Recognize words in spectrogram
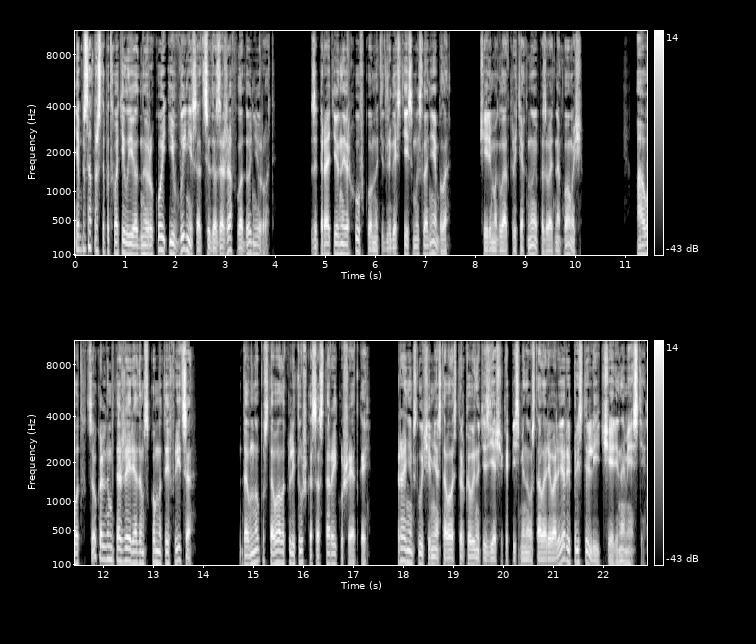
Я бы запросто подхватил ее одной рукой и вынес отсюда, зажав ладонью рот. Запирать ее наверху в комнате для гостей смысла не было. Черри могла открыть окно и позвать на помощь. А вот в цокольном этаже рядом с комнатой фрица давно пустовала клетушка со старой кушеткой. В крайнем случае мне оставалось только вынуть из ящика письменного стола револьвер и пристрелить Черри на месте.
